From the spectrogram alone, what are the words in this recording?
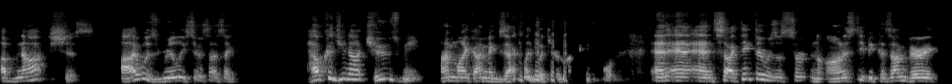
obnoxious. I was really serious. I was like, how could you not choose me? I'm like, I'm exactly what you're looking for. And, and and so I think there was a certain honesty because I'm very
